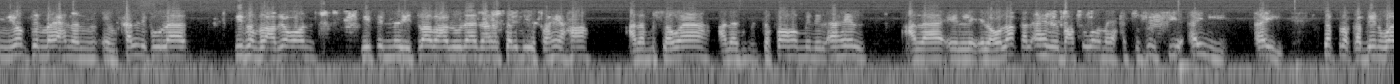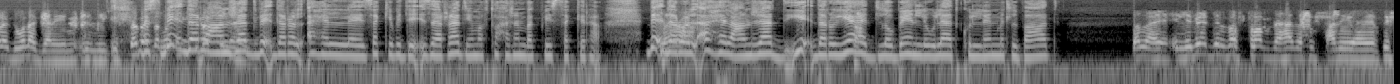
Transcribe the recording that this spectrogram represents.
من يوم ما إحنا نخلف أولاد كيف نراجعهم كيف إنه يتربعوا الأولاد؟ على تربيه صحيحه على مساواه على تفاهم من الأهل على ال- العلاقة الأهل اللي بعطوها ما يحسسوش في اي أي تفرقه بين ولد وولد يعني بس بيقدروا عن. جد بيقدروا الأهل زكي بدي إذا الراديو مفتوحة جنبك please سكرها بيقدروا لا. الأهل عن جد يقدروا يعدلوا بين الأولاد كلهم مثل بعض طلع اللي بيعدل بس ربنا هذا فيش عليه فيش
